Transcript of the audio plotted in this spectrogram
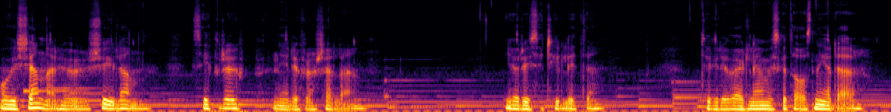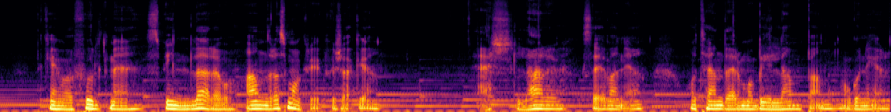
och vi känner hur kylan sipprar upp nerifrån källaren. Jag ryser till lite. Tycker du verkligen vi ska ta oss ner där? Det kan ju vara fullt med spindlar och andra småkryp försöker jag. Äsch, larv, säger Vanja och tänder mobillampan och går ner.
